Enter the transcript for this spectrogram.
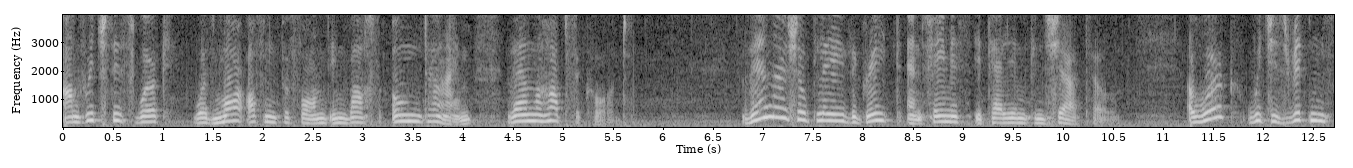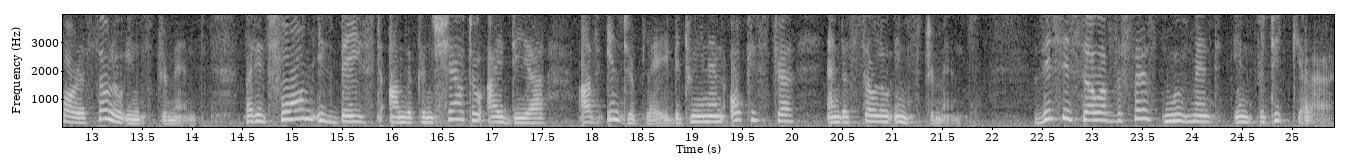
on which this work was more often performed in Bach's own time than the harpsichord. Then I shall play the great and famous Italian concerto a work which is written for a solo instrument, but its form is based on the concerto idea of interplay between an orchestra and a solo instrument. This is so of the first movement in particular.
